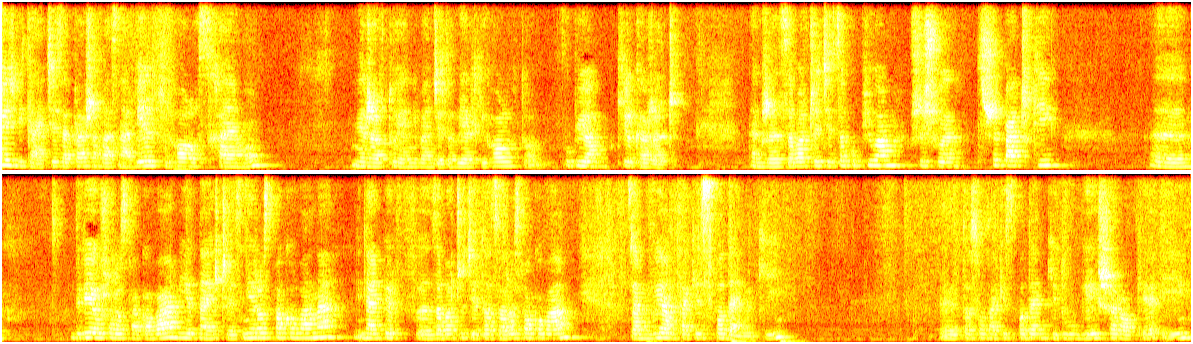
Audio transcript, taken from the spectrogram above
Cześć, witajcie. Zapraszam Was na wielki haul z HM-u. Nie żartuję, nie będzie to wielki haul, to kupiłam kilka rzeczy. Także zobaczycie, co kupiłam. Przyszły trzy paczki. Yy, Dwie już rozpakowałam, jedna jeszcze jest nierozpakowana. I najpierw y, zobaczycie to, co rozpakowałam. Zamówiłam takie spodenki. Y, To są takie spodenki długie i szerokie i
